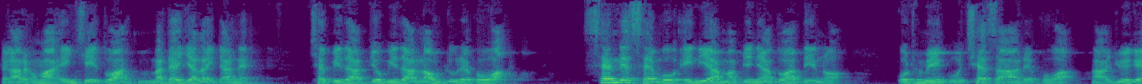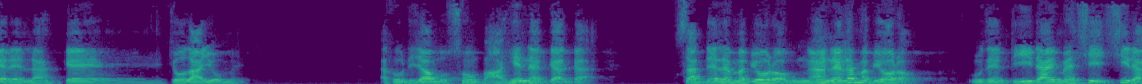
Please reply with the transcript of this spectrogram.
တရားဓမ္မအိမ်ရှိသွားမတ်တရက်လိုက်တာနဲ့ချက်ပြီးသားပြုတ်ပြီးသားလောင်းလှူတဲ့ဘဝဆယ်နှစ်ဆယ်မို့အိန္ဒိယမှာပညာသွားတင်တော့ ကိုထမင်းကိုချက်စားရတဲ့ဘဝငါရွေးခဲ့တဲ့လမ်းကဲကြိုးစားယုံမယ်အခုဒီကြောင့်မို့ဆွန်ဘာဟင်းနဲ့ကက်ကက်စက်တယ်လည်းမပြောတော့ဘူးငန်တယ်လည်းမပြောတော့ဥစဉ်ဒီတိုင်းပဲရှိရှိတာ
